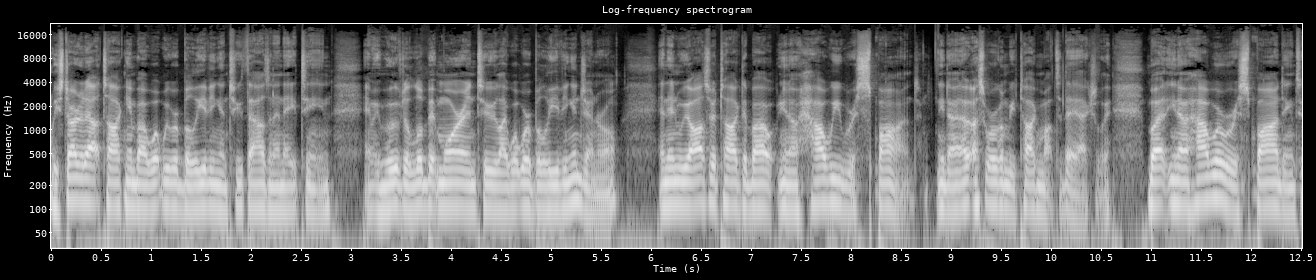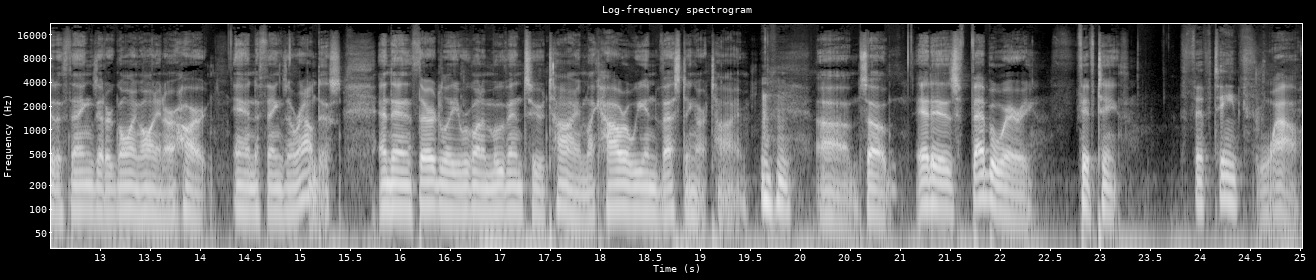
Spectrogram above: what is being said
we started out talking about what we were believing in 2018 and we moved a little bit more into like what we're believing in general. And then we also talked about you know how we respond. You know that's what we're going to be talking about today actually. But you know how we're responding to the things that are going on in our heart and the things around us. And then thirdly we're going to move into time. Like how are we investing our time? Um, so it is february 15th 15th. wow.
